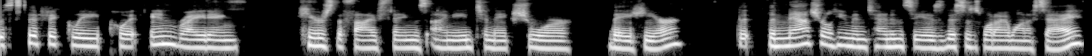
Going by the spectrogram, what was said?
specifically put in writing, here's the five things I need to make sure they hear. The, the natural human tendency is this is what I want to say.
